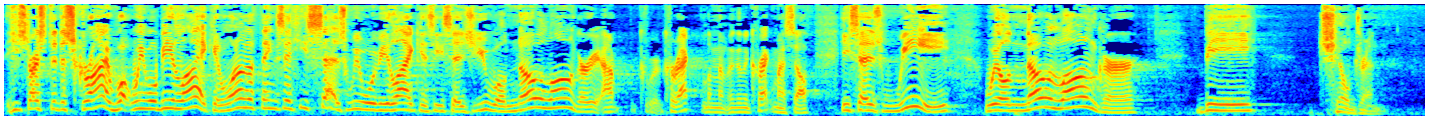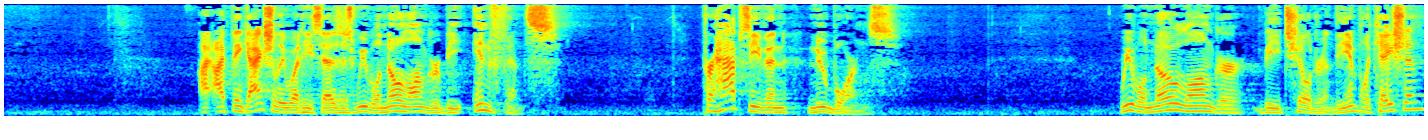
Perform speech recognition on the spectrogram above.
he starts to describe what we will be like. And one of the things that he says we will be like is he says, you will no longer, uh, I'm correct, I'm going to correct myself. He says, we will no longer be children. I, I think actually what he says is we will no longer be infants. Perhaps even newborns. We will no longer be children. The implication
